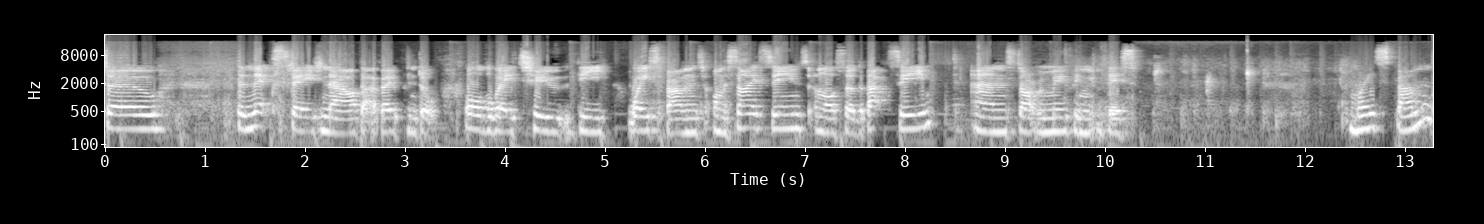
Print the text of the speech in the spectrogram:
So the next stage now that I've opened up all the way to the waistband on the side seams and also the back seam and start removing this waistband.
